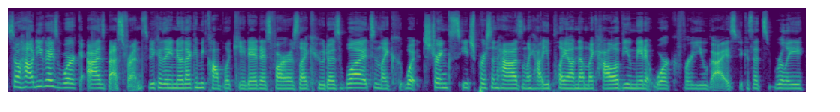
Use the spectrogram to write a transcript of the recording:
So, how do you guys work as best friends? Because I know that can be complicated as far as like who does what and like what strengths each person has and like how you play on them. Like, how have you made it work for you guys? Because that's really,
